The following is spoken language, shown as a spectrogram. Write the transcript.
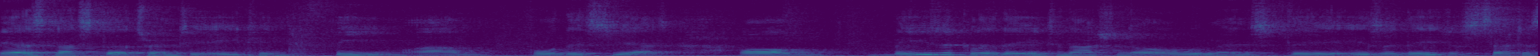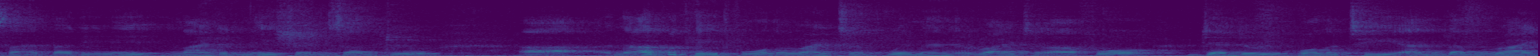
Yes, that's the 2018 theme um, for this year. Um, basically, the International Women's Day is a day just set aside by the United Nations and to uh, advocate for the rights of women, right uh, for gender equality, and the right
